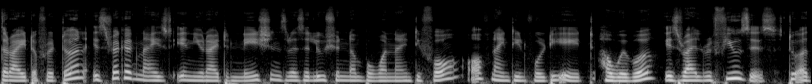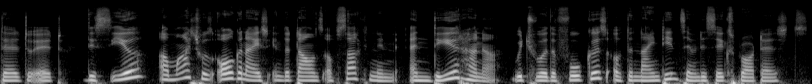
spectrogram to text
The right of return is recognized in United Nations Resolution number 194 of 1948. However, Israel refuses to adhere to it. This year, a march was organized in the towns of Sakhnin and Deir Hana, which were the focus of the 1976 protests.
